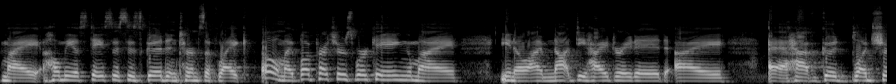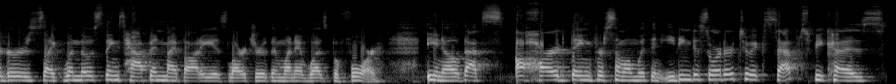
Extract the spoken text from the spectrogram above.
my homeostasis is good in terms of like oh my blood pressure is working my you know i'm not dehydrated i uh, have good blood sugars. Like when those things happen my body is larger than when it was before. You know that's a hard thing for someone with an eating disorder to accept because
